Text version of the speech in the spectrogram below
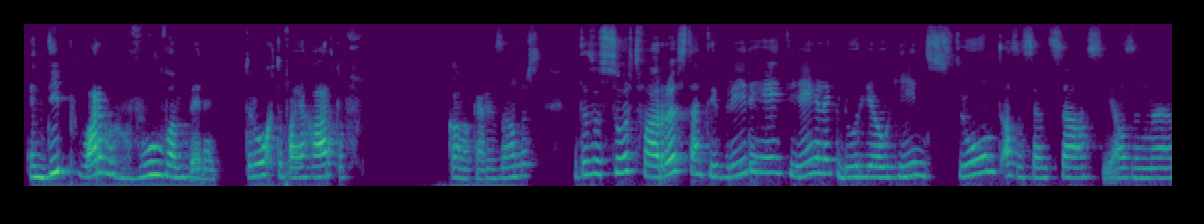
Een diep, warm gevoel van binnen. Ter hoogte van je hart of kan ook ergens anders. Het is een soort van rust en tevredenheid die eigenlijk door jou heen stroomt als een sensatie, als een, uh,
